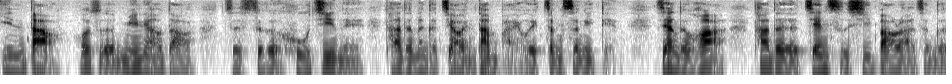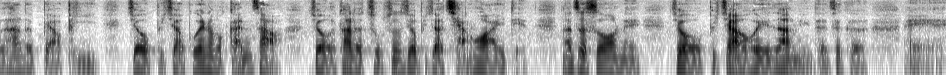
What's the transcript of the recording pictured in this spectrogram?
阴道或者泌尿道这这个附近呢，它的那个胶原蛋白会增生一点。这样的话，它的间质细胞啦，整个它的表皮就比较不会那么干燥，就它的组织就比较强化一点。那这时候呢，就比较会让你的这个诶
